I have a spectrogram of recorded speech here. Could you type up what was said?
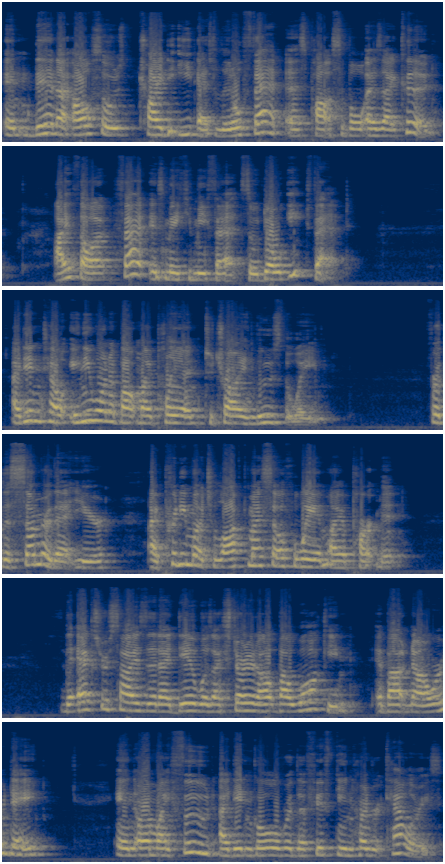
And then I also tried to eat as little fat as possible as I could. I thought fat is making me fat, so don't eat fat. I didn't tell anyone about my plan to try and lose the weight. For the summer that year, I pretty much locked myself away in my apartment. The exercise that I did was I started out by walking about an hour a day, and on my food, I didn't go over the 1500 calories.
